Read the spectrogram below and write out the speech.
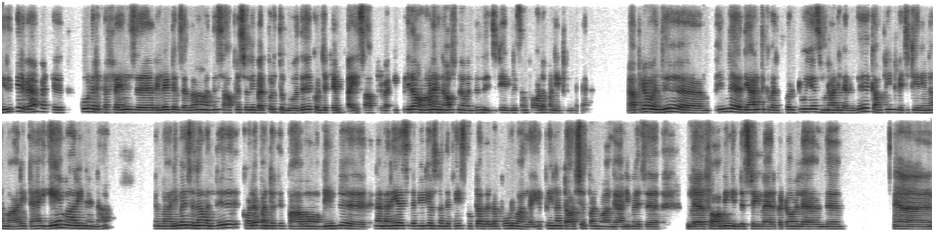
நிறுத்திடுவேன் பட் கூட இருக்க ஃப்ரெண்ட்ஸ் ரிலேட்டிவ்ஸ் எல்லாம் வந்து சாப்பிட சொல்லி வற்புறுத்தும் போது கொஞ்சம் டெம்ப் ஆகி சாப்பிடுவேன் இப்படிதான் ஆன் அண்ட் ஆஃப் நான் வந்து வெஜிடேரியனிசம் ஃபாலோ பண்ணிட்டு இருந்தேன். அப்புறம் வந்து இந்த தியானத்துக்கு வரதுக்கு ஒரு டூ இயர்ஸ் முன்னாடில இருந்து கம்ப்ளீட் வெஜிடேரியனா மாறிட்டேன். ஏன் மாறினேன்னா நம்ம அனிமல்ஸ் எல்லாம் வந்து கொலை பண்றது பாவம் அப்படின்ட்டு நான் நிறைய சில வீடியோஸ்ல அந்த ஃபேஸ்புக்ல அதெல்லாம் போடுவாங்க. எப்படிலாம் டார்ச்சர் பண்ணுவாங்க அனிமல்ஸ் இந்த ஃபார்மிங் இண்டஸ்ட்ரிலாம் இருக்கட்டும் இல்ல வந்து ஆஹ்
